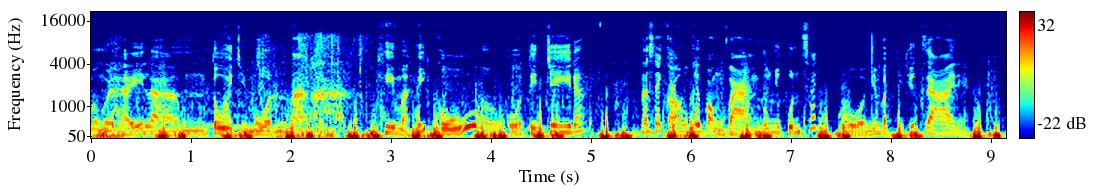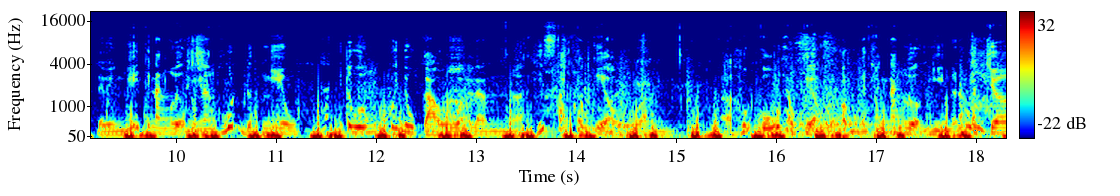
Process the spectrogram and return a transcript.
mọi người thấy là tôi chỉ muốn là khi mà hit cú ờ, của tiên tri đó nó sẽ có một cái vòng vàng giống như cuốn sách của nhân vật tiểu thuyết giai này để mình biết cái năng lượng mình đang hút được nhiều. chứ tôi cũng có nhu cầu gọi là ờ, hít sách theo kiểu uh, hút cú theo kiểu là có một cái thanh năng lượng nhìn nó rất là trơ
